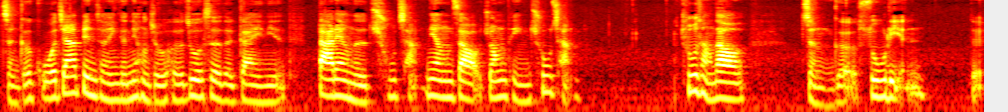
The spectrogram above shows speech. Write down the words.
整个国家变成一个酿酒合作社的概念，大量的出厂酿造装瓶出厂，出厂到整个苏联，对。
